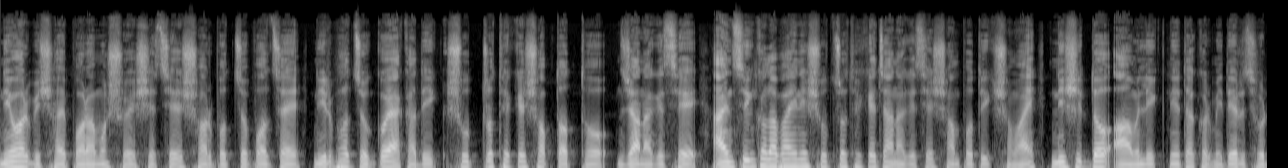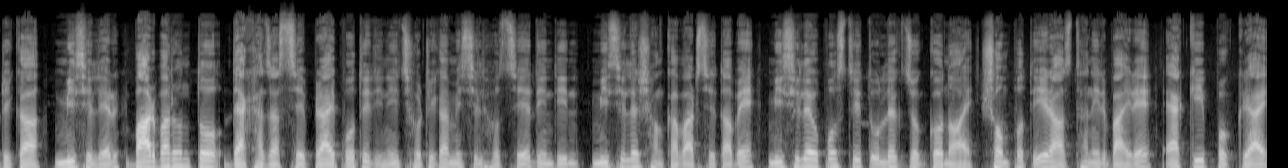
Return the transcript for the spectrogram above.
নেওয়ার বিষয়ে পরামর্শ এসেছে। সর্বোচ্চ পর্যায়ে নির্ভরযোগ্য একাধিক সূত্র থেকে সব তথ্য জানা গেছে। আইনশৃঙ্খলা বাহিনীর সূত্র থেকে জানা গেছে, সাম্প্রতিক সময় নিষিদ্ধ আওয়ামী লীগ নেতাকর্মীদের ঝটিকা মিছিলের বারবারন্ত দেখা যাচ্ছে। প্রায় প্রতিদিনই ঝটিকা মিছিল হচ্ছে, দিন দিন মিছিলের সংখ্যা বাড়ছে। তবে মিছিলে উপস্থিত উল্লেখযোগ্য নয়। সম্প্রতি রাজধানীর বাইরে একই প্রক্রিয়ায়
